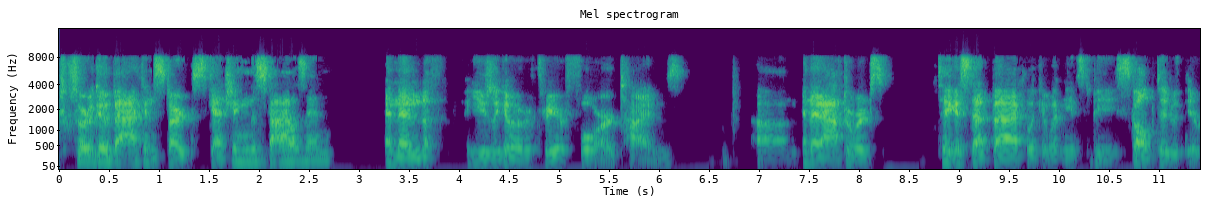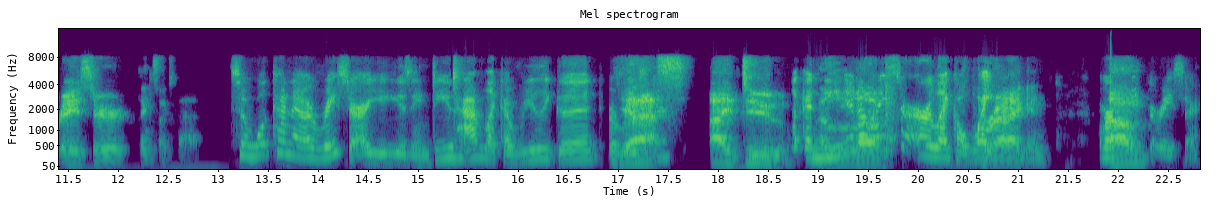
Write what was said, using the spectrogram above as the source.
sort of go back and start sketching the styles in and then the, I usually go over three or four times um, and then afterwards take a step back look at what needs to be sculpted with the eraser things like that So what kind of eraser are you using? Do you have like a really good eraser? yes I do Like a kneaded eraser or like a white dragon or a um, pink eraser?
